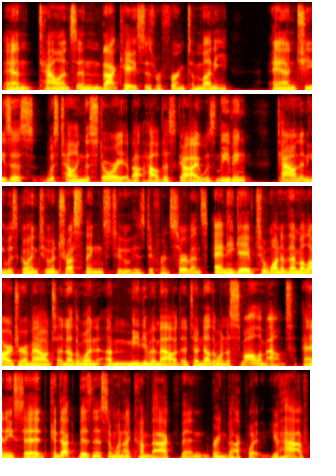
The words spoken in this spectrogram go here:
And talents in that case is referring to money. And Jesus was telling the story about how this guy was leaving town and he was going to entrust things to his different servants. And he gave to one of them a larger amount, another one a medium amount, and to another one a small amount. And he said, Conduct business, and when I come back, then bring back what you have.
